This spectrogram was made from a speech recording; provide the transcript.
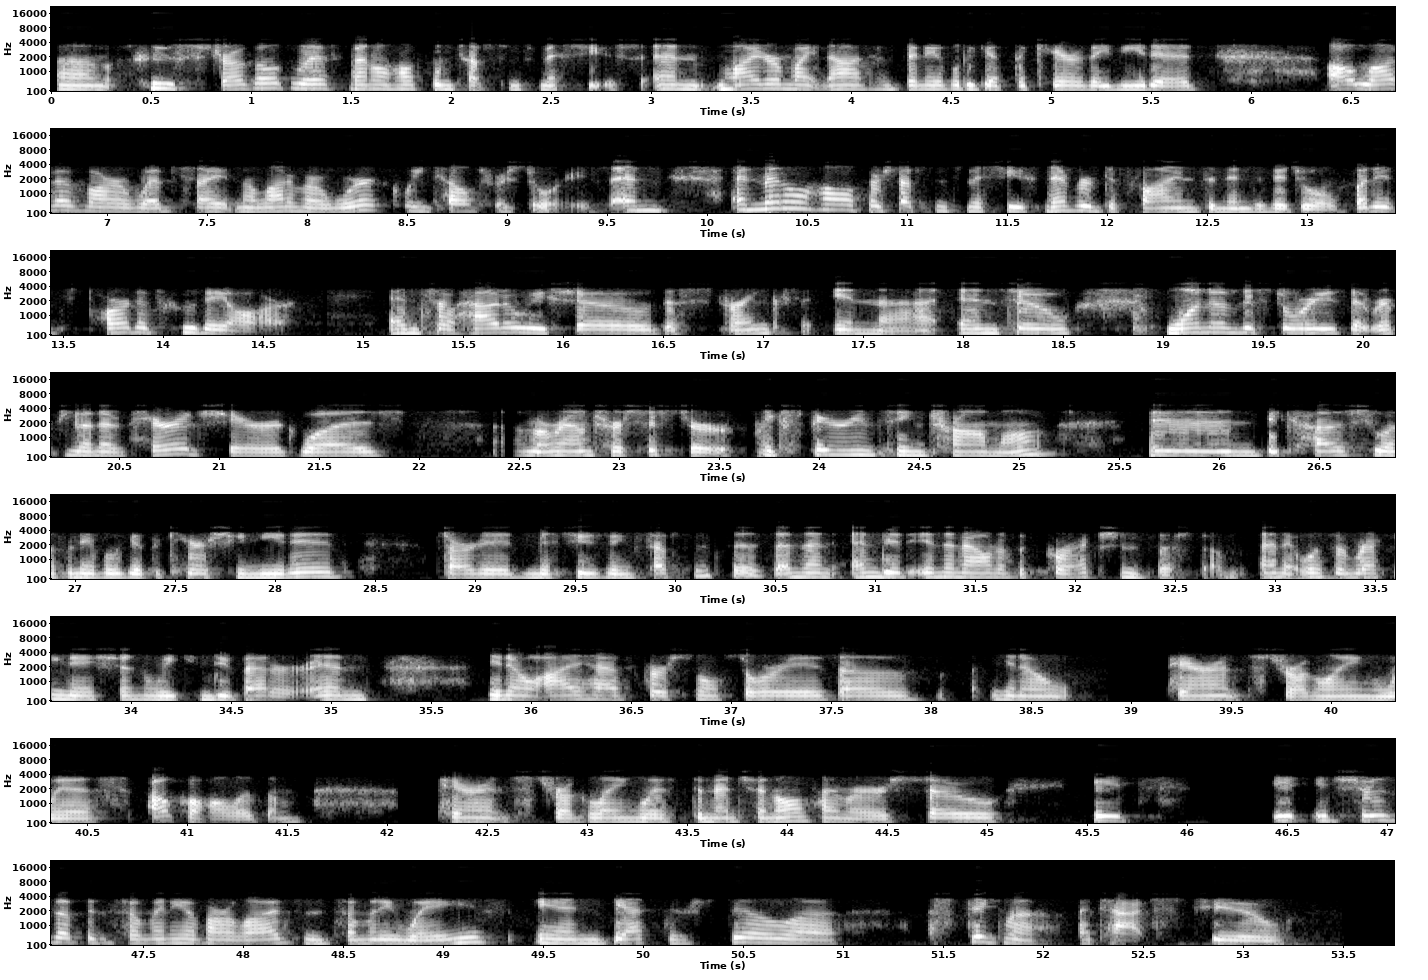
um, who struggled with mental health and substance misuse and might or might not have been able to get the care they needed a lot of our website and a lot of our work we tell through stories. And and mental health or substance misuse never defines an individual, but it's part of who they are. And so how do we show the strength in that? And so one of the stories that Representative Herod shared was um, around her sister experiencing trauma and because she wasn't able to get the care she needed, started misusing substances and then ended in and out of the correction system. And it was a recognition we can do better. And you know, I have personal stories of, you know, parents struggling with alcoholism, parents struggling with dementia and Alzheimer's. So it's, it, it shows up in so many of our lives in so many ways, and yet there's still a, a stigma attached to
